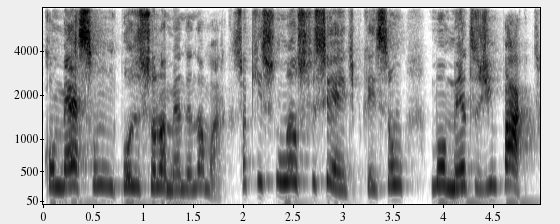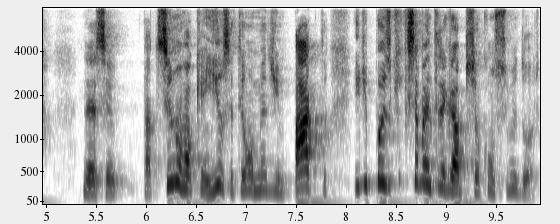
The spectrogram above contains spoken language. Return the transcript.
começam um posicionamento dentro da marca. Só que isso não é o suficiente, porque são momentos de impacto. Né? Você patrocina um Rock in Rio, você tem um momento de impacto e depois o que que você vai entregar para o seu consumidor?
